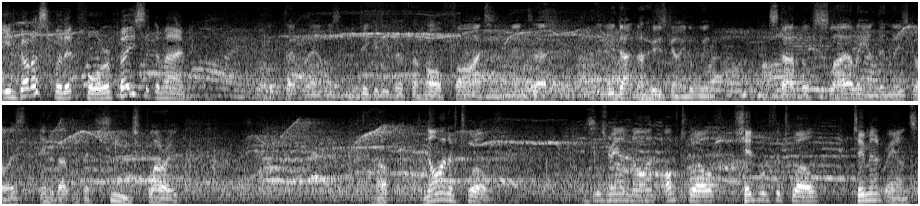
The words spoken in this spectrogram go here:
you've got to split it four apiece at the moment. Well, that round was indicative of the whole fight. and uh, you don't know who's going to win. It started off slowly, and then these guys ended up with a huge flurry. Well, nine of 12. This is round nine of 12, scheduled for 12, two minute rounds.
